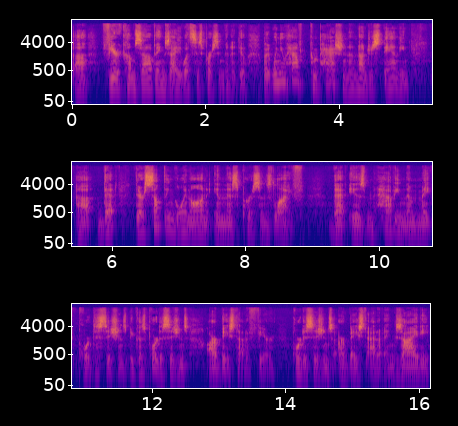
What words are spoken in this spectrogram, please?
uh, fear comes up anxiety what's this person going to do? But when you have compassion and understanding uh, that there's something going on in this person's life that is having them make poor decisions because poor decisions are based out of fear. Poor decisions are based out of anxiety.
